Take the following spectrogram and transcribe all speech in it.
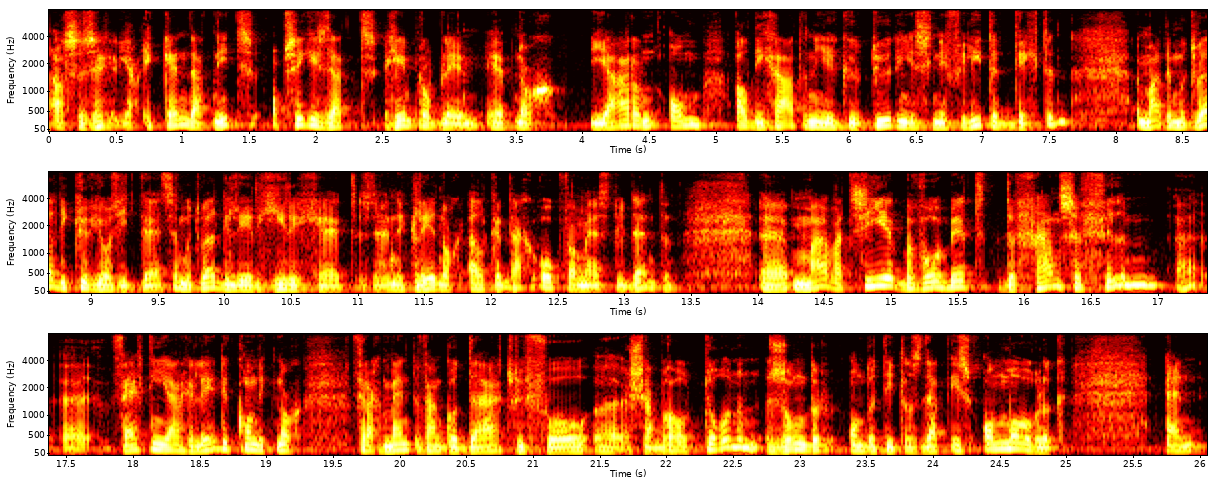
Als ze zeggen, ja, ik ken dat niet, op zich is dat geen probleem. Je hebt nog jaren om al die gaten in je cultuur, in je cinefilie te dichten. Maar er moet wel die curiositeit zijn, moet wel die leergierigheid zijn. Ik leer nog elke dag, ook van mijn studenten. Eh, maar wat zie je bijvoorbeeld, de Franse film, eh, eh, 15 jaar geleden kon ik nog fragmenten van Godard, Truffaut, eh, Chabrol tonen zonder ondertitels. Dat is onmogelijk. En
